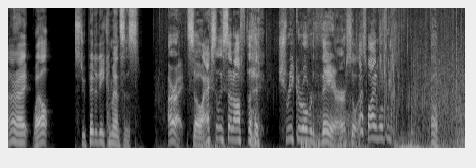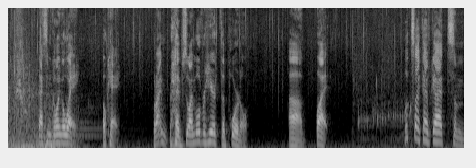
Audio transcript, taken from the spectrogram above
All right, well, stupidity commences. All right, so I accidentally set off the shrieker over there, so that's why I'm over here. Oh, that's him going away. Okay, but I'm so I'm over here at the portal. Uh, but looks like I've got some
